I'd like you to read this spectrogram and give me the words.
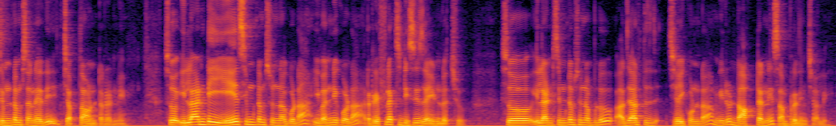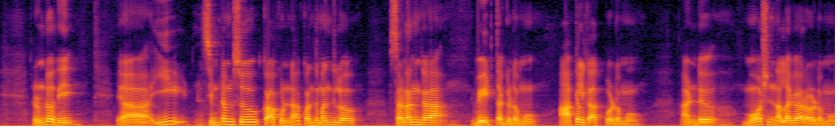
సిమ్టమ్స్ అనేది చెప్తూ ఉంటారండి సో ఇలాంటి ఏ సిమ్టమ్స్ ఉన్నా కూడా ఇవన్నీ కూడా రిఫ్లెక్స్ డిసీజ్ అయి ఉండొచ్చు సో ఇలాంటి సిమ్టమ్స్ ఉన్నప్పుడు అజాగ్రత్త చేయకుండా మీరు డాక్టర్ని సంప్రదించాలి రెండోది ఈ సిమ్టమ్స్ కాకుండా కొంతమందిలో సడన్గా వెయిట్ తగ్గడము ఆకలి కాకపోవడము అండ్ మోషన్ నల్లగా రావడము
